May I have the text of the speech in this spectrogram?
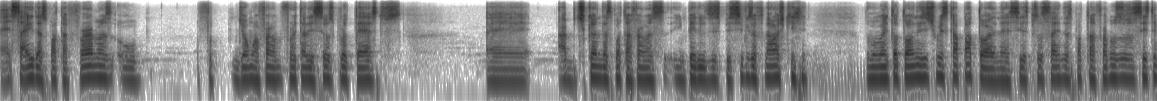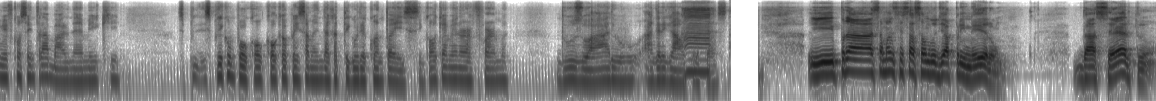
é sair das plataformas ou de alguma forma fortalecer os protestos, é, abdicando das plataformas em períodos específicos? Afinal, acho que no momento atual não existe uma escapatória, né? Se as pessoas saem das plataformas, vocês também ficam sem trabalho, né? Meio que explica um pouco qual, qual é o pensamento da categoria quanto a isso, assim, qual é a melhor forma do usuário agregar o protesto. E para essa manifestação do dia primeiro dar certo,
